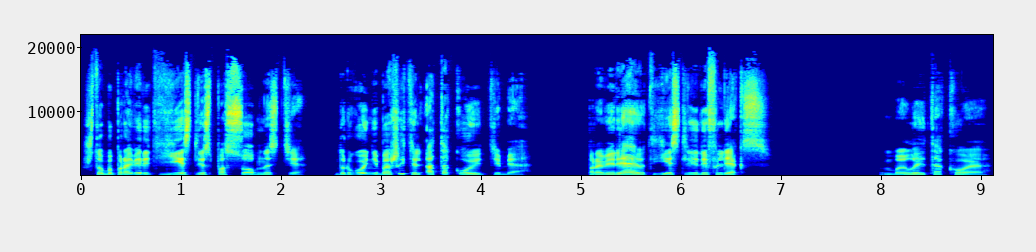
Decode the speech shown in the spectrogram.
Чтобы проверить, есть ли способности, другой небожитель атакует тебя. Проверяют, есть ли рефлекс. Было и такое.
